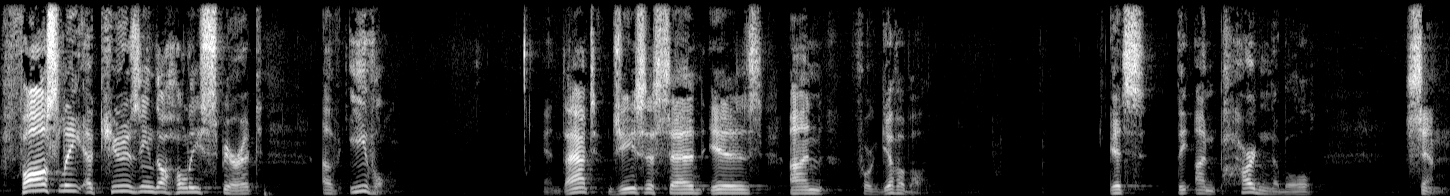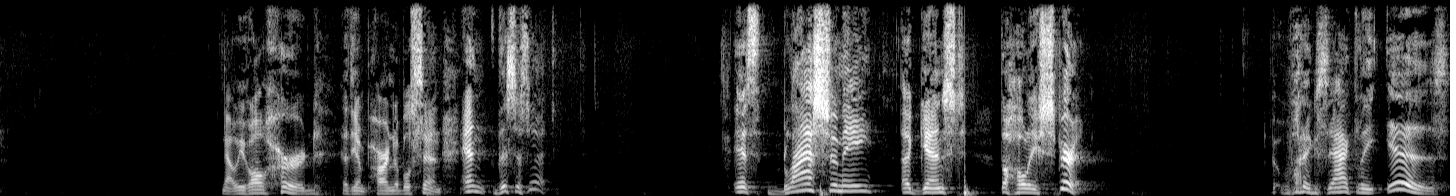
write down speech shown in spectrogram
falsely accusing the Holy Spirit of evil. And that, Jesus said, is unforgivable. It's the unpardonable sin. Now, we've all heard of the unpardonable sin, and this is it it's blasphemy against the Holy Spirit. But what exactly is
